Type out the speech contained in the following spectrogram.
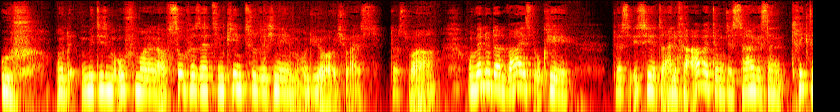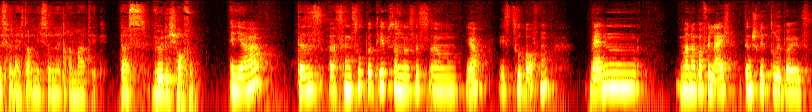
uff. Und mit diesem Uff mal aufs Sofa setzen, Kind zu sich nehmen und ja, ich weiß, das war. Und wenn du dann weißt, okay, das ist jetzt eine Verarbeitung des Tages, dann kriegt es vielleicht auch nicht so eine Dramatik. Das würde ich hoffen. Ja, das, ist, das sind super Tipps und das ist, ähm, ja, ist zu hoffen. Wenn man aber vielleicht den Schritt drüber ist,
